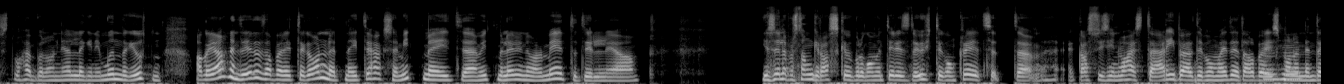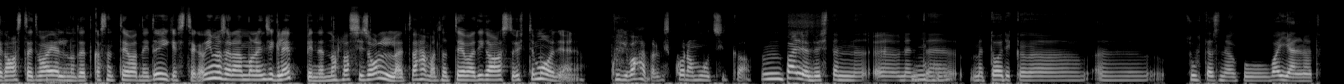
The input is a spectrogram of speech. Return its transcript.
sest vahepeal on jällegi nii mõndagi juhtunud, aga jah, nende edetabelitega on, et neid tehakse mitmeid, mitmel erineval meetodil ja ja sellepärast ongi raske võib-olla kommenteerida seda ühte konkreetset, kasvõi siin vahest Äripäev teeb oma edetabelis mm, -hmm. ma olen mhm. nendega aastaid vaielnud, et kas nad teevad neid õigesti, aga viimasel ajal ma olen isegi leppinud, et noh, las siis olla, et vähemalt nad teevad iga aasta ühtemoodi, onju. kuigi vahepeal vist korra muutsid ka. Mm, paljud vist on äh, nende mm -hmm. metoodikaga äh, suhtes nagu vaielnud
